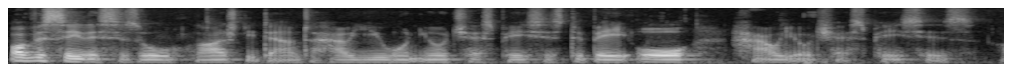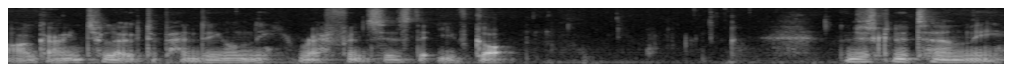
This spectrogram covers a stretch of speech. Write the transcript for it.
Obviously, this is all largely down to how you want your chess pieces to be or how your chess pieces are going to look depending on the references that you've got. I'm just going to turn the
